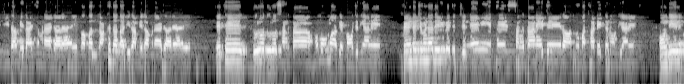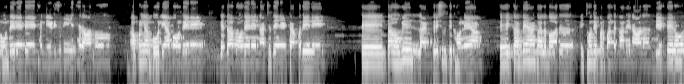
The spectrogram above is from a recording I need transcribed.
ਜੀ ਦਾ ਮੇਲਾ ਇੱਥੇ ਮਨਾਇਆ ਜਾ ਰਿਹਾ ਹੈ, ਬਾਬਾ ਲੱਖ ਦਾਤਾ ਜੀ ਦਾ ਮੇਲਾ ਮਨਾਇਆ ਜਾ ਰਿਹਾ ਹੈ। ਇੱਥੇ ਦੂਰੋਂ ਦੂਰੋਂ ਸੰਗਤਾਂ ਹੁਮ ਹੁਮਾ ਕੇ ਪਹੁੰਚਦੀਆਂ ਨੇ। ਪਿੰਡ ਚਵਿੰਡਾ ਦੇਵੀ ਵਿੱਚ ਜਿੰਨੇ ਵੀ ਇੱਥੇ ਸੰਗਤਾਂ ਨੇ, ਇੱਥੇ ਰਾਤ ਨੂੰ ਮੱਥਾ ਟੇਕਣ ਆਉਂਦੀਆਂ ਨੇ। ਆਉਂਦੀ ਆਉਂਦੇ ਨੇ ਤੇ ਇੱਥੇ ਲੇਡੀਜ਼ ਵੀ ਇੱਥੇ ਰਾਤ ਨੂੰ ਆਪਣੀਆਂ ਬੋਲੀਆਂ ਪਾਉਂਦੇ ਨੇ, ਗਿੱਧਾ ਪਾਉਂਦੇ ਨੇ, ਨੱਚਦੇ ਨੇ, ਟੱਪਦੇ ਨੇ ਤੇ ਤੁਹਾਨੂੰ ਵੀ ਲਾਈਵ ਦ੍ਰਿਸ਼ ਦਿਖਾਉਨੇ ਆ ਤੇ ਕਰਦੇ ਆ ਗੱਲਬਾਤ ਇੱਥੋਂ ਦੇ ਪ੍ਰਬੰਧਕਾਂ ਦੇ ਨਾਲ। ਦੇਖਦੇ ਰਹੋ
